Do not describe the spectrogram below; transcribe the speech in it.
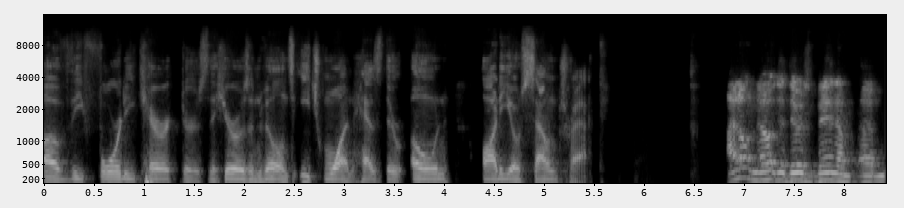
of the 40 characters the heroes and villains each one has their own audio soundtrack. I don't know that there's been a, a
